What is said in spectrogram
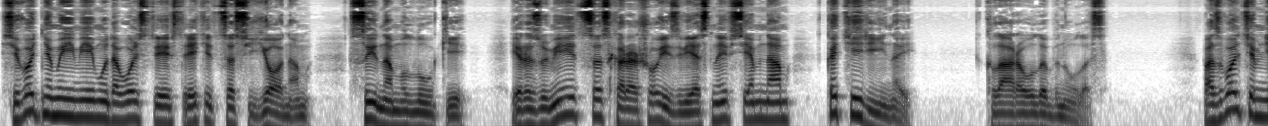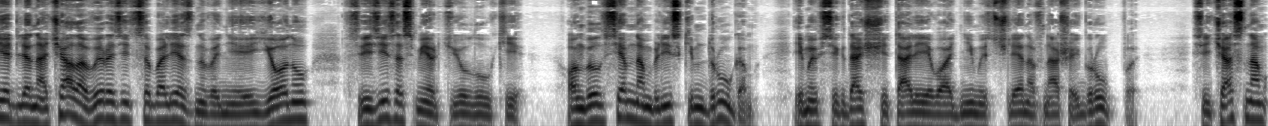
Сегодня мы имеем удовольствие встретиться с Йоном, сыном Луки, и, разумеется, с хорошо известной всем нам Катериной. Клара улыбнулась. Позвольте мне для начала выразить соболезнование Йону в связи со смертью Луки. Он был всем нам близким другом, и мы всегда считали его одним из членов нашей группы. Сейчас нам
